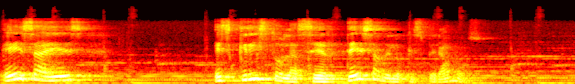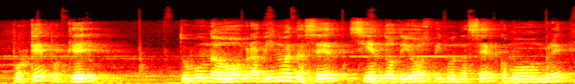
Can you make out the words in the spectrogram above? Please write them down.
Esa es, es Cristo la certeza de lo que esperamos. ¿Por qué? Porque Él tuvo una obra, vino a nacer siendo Dios, vino a nacer como hombre,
